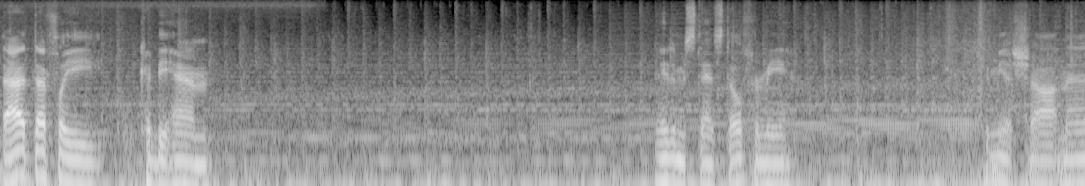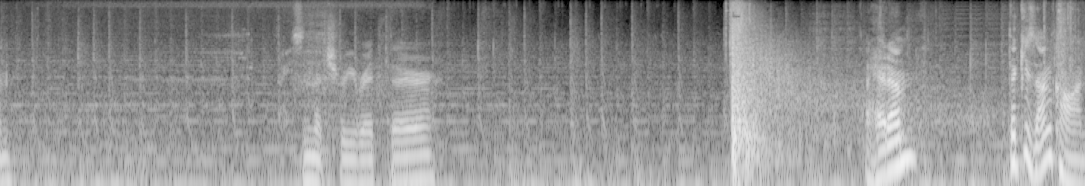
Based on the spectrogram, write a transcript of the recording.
That definitely could be him. I need him to stand still for me. Give me a shot, man. He's in the tree right there. I hit him. I think he's uncon.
